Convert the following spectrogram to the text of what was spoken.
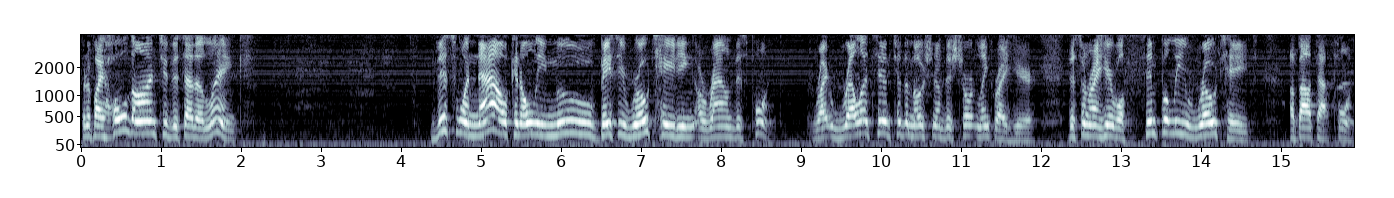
But if I hold on to this other link, this one now can only move basically rotating around this point, right? Relative to the motion of this short link right here. This one right here will simply rotate about that point.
